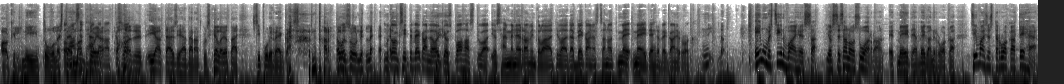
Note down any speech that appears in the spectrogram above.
on kyllä niin tuulesta. Onhan se Onhan se nyt ihan täysin hätäratku. Siellä on jotain sipulirenkaissa tarjolla mut, suunnilleen. Mutta onko sitten vegaanilla oikeus pahastua, jos hän menee ravintolaan ja tilaa jotain vegaanista sanoo, että me, me ei tehdä vegaaniruokaa? Niin, no, ei mun mielestä siinä vaiheessa, jos se sanoo suoraan, että me ei tehdä vegaaniruokaa, siinä vaiheessa, jos sitä ruokaa tehdään,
